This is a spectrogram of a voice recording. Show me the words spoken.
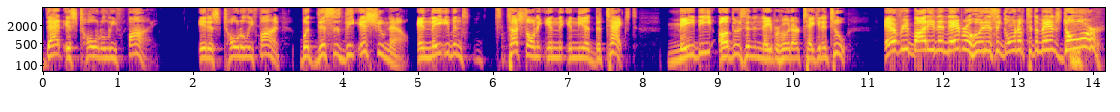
that is totally fine. It is totally fine. But this is the issue now, and they even touched on it in the in the uh, the text. Maybe others in the neighborhood are taking it too. Everybody in the neighborhood isn't going up to the man's door.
